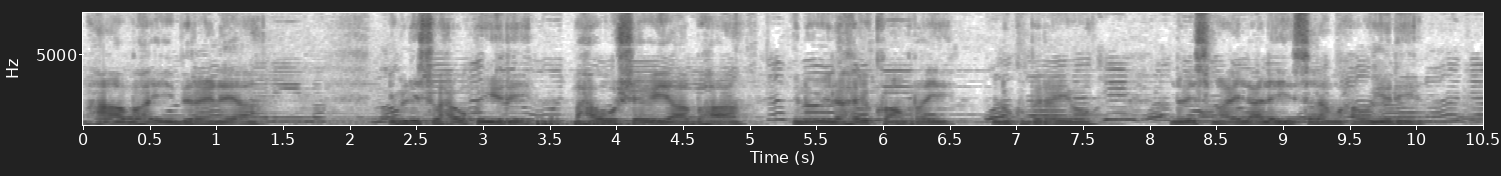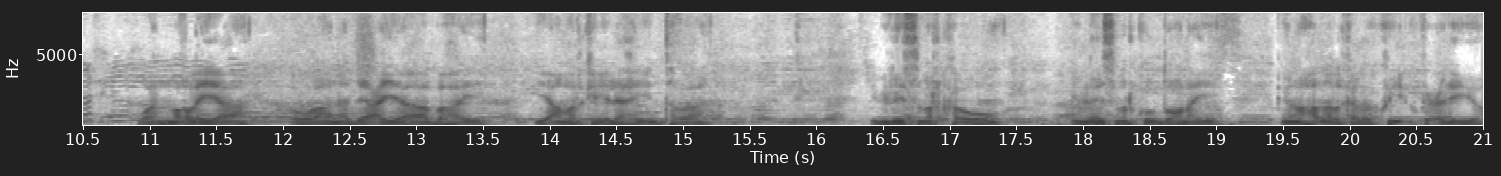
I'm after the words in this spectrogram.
maxaa aabbaha ii biraynayaa ibliis waxa uu ku yidhi waxa uu sheegayaa aabbaha inuu ilaahay ku amray inuu ku bireeyo nebi ismaaciil calayhi salaam waxa uu yidhi waan maqlayaa oo waan adeecayaa aabbahay iyo amarka ilaahay intaba. Ibliis marka uu ibliis markuu doonay inuu hadal kale ku celiyo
